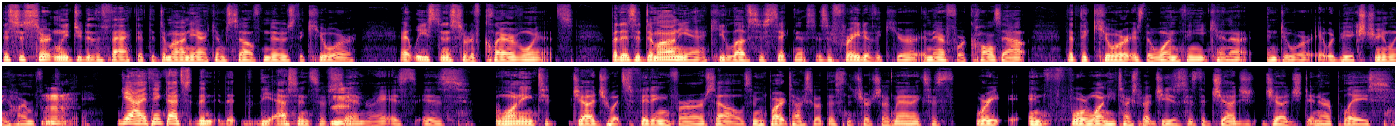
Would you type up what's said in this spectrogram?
This is certainly due to the fact that the demoniac himself knows the cure, at least in a sort of clairvoyance. But as a demoniac, he loves his sickness, is afraid of the cure, and therefore calls out that the cure is the one thing he cannot endure. It would be extremely harmful mm. to me. Yeah, I think that's the the, the essence of mm. sin, right? Is is wanting to judge what's fitting for ourselves. I mean, Barth talks about this in the Church Dogmatics, is where he, in four one he talks about Jesus as the judge judged in our place,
